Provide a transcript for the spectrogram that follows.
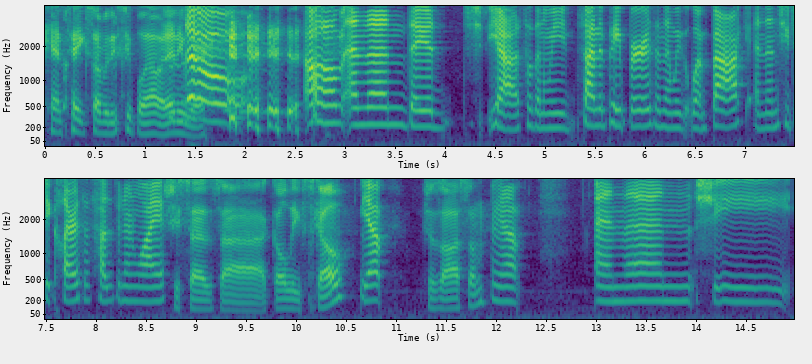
can't take some of these people out anyway. No. um and then they had yeah so then we signed the papers and then we went back and then she declares us husband and wife. She says, uh, "Go Leafs, go," yep. which is awesome. yep. And then she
